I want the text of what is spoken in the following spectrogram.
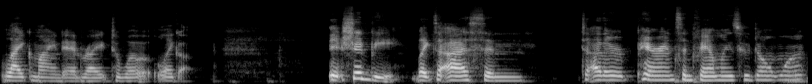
like-minded, right? To what like it should be, like to us and to other parents and families who don't want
